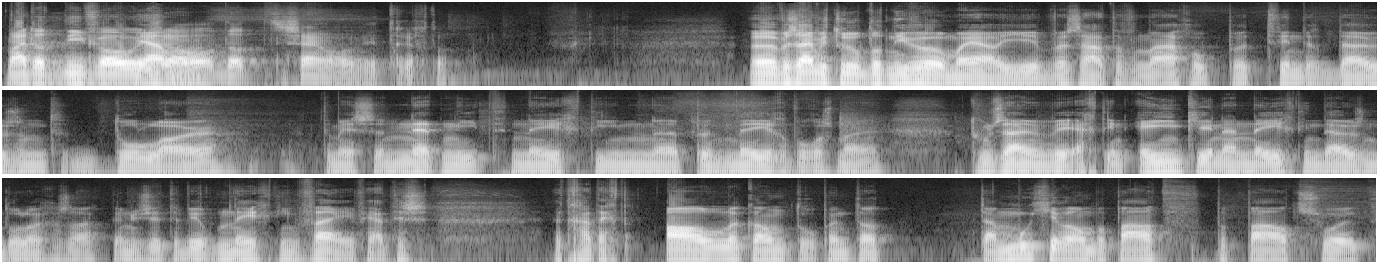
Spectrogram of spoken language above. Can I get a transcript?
Maar dat niveau is Ja, al, dat zijn we alweer terug, toch? Eh, we zijn weer terug op dat niveau, maar ja, we zaten vandaag op eh, 20.000 dollar. Tenminste, net niet, 19,9 volgens mij. Toen zijn we weer echt in één keer naar 19.000 dollar gezakt. En nu zitten we weer op 19,5. Ja, het, is, het gaat echt alle kanten op. En dat, daar moet je wel een bepaald, bepaald soort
